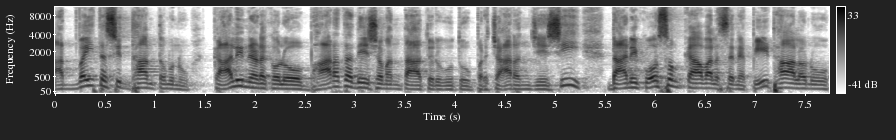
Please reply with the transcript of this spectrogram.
అద్వైత సిద్ధాంతమును కాలినడకలో భారతదేశమంతా తిరుగుతూ ప్రచారం చేసి దానికోసం కావలసిన పీఠాలను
